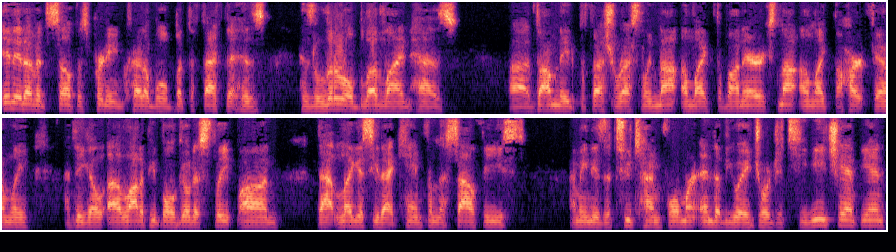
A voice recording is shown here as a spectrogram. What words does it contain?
in and of itself is pretty incredible. But the fact that his his literal bloodline has uh, dominated professional wrestling, not unlike the Von Erichs, not unlike the Hart family. I think a, a lot of people go to sleep on that legacy that came from the Southeast. I mean, he's a two-time former NWA Georgia TV champion,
